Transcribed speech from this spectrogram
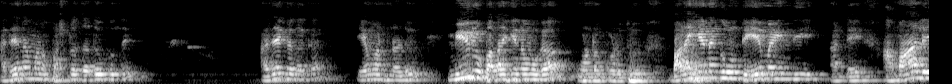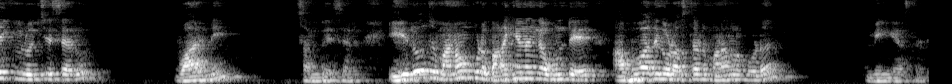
అదేనా మనం ఫస్ట్లో చదువుకుంది? అదే కదక ఏమంటున్నాడు? మీరు బలహీనముగా ఉండకూడదు. బలహీనంగా ఉంటే ఏమైంది? అంటే అమాలేకులు వచ్చేసారు వారిని చంపేశారు. ఈరోజు మనం కూడా బలహీనంగా ఉంటే అపవాది కూడా వస్తాడు మనల్ని కూడా మింగేస్తాడు.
